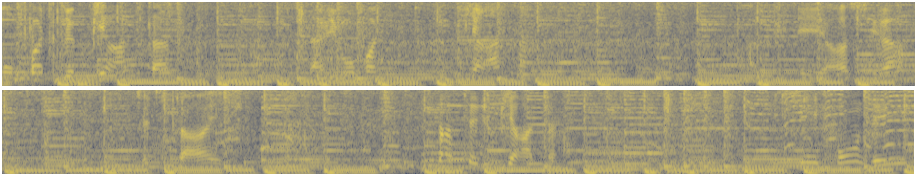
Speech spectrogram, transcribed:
mon pote le pirate. Salut mon pote pirate. Et euh, celui-là, je te pareil. Ça c'est du pirate. Ici ils font des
